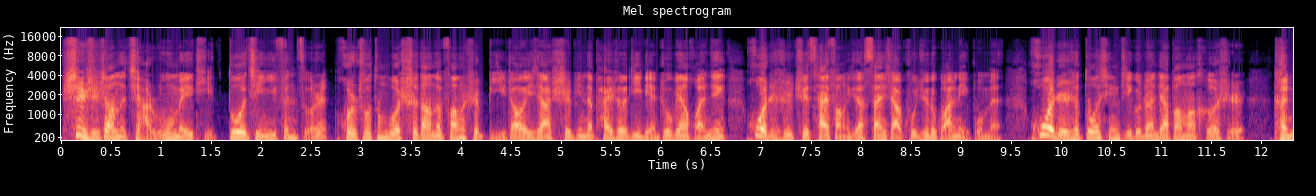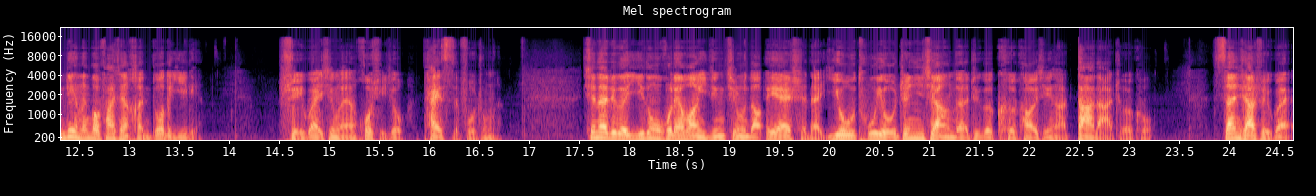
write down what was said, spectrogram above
事实上呢，假如媒体多尽一份责任，或者说通过适当的方式比照一下视频的拍摄地点、周边环境，或者是去采访一下三峡库区的管理部门，或者是多请几个专家帮忙核实，肯定能够发现很多的疑点。水怪新闻或许就胎死腹中了。现在这个移动互联网已经进入到 AI 时代，有图有真相的这个可靠性啊大打折扣。三峡水怪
